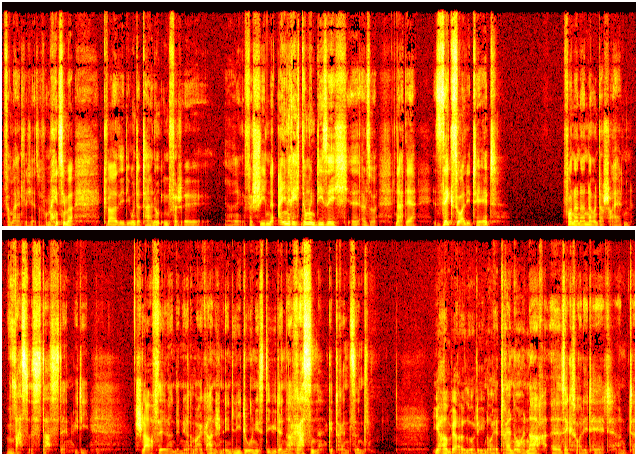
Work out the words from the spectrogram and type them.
vermeintlich, also vom Mainstream quasi die Unterteilung in äh, verschiedene Einrichtungen, die sich äh, also nach der Sexualität voneinander unterscheiden. Was ist das denn? Wie die Schlafsäle an den amerikanischen Elite-Unis, die wieder nach Rassen getrennt sind. Hier haben wir also die neue Trennung nach äh, Sexualität. Und äh,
